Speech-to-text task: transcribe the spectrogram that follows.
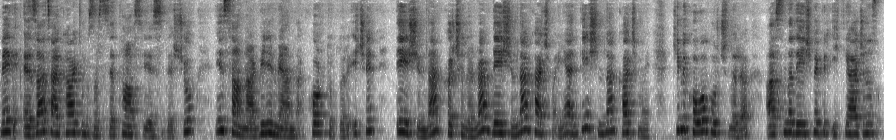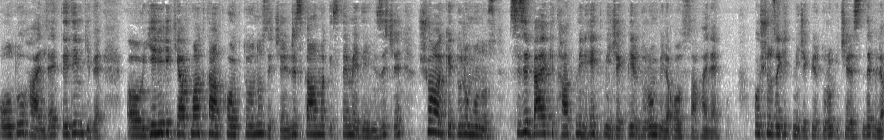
Ve e, zaten kartımızın size tavsiyesi de şu. İnsanlar bilinmeyenden korktukları için değişimden kaçınırlar. Değişimden kaçmayın. Yani değişimden kaçmayın. Kimi kova burçları aslında değişme bir ihtiyacınız olduğu halde dediğim gibi yenilik yapmaktan korktuğunuz için, risk almak istemediğiniz için şu anki durumunuz sizi belki tatmin etmeyecek bir durum bile olsa hani hoşunuza gitmeyecek bir durum içerisinde bile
